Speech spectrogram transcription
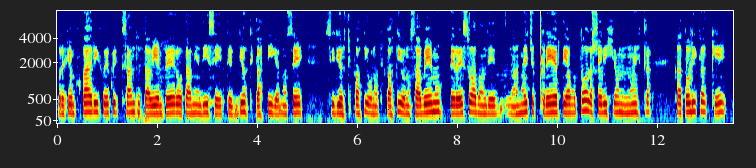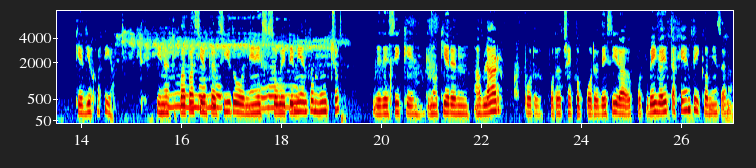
Por ejemplo, Padre, Hijo y Espíritu Santo está bien, pero también dice, este, Dios te castiga, no sé si Dios te castiga o no te castiga, no sabemos, pero eso a donde nos ha hecho creer, digamos, toda la religión nuestra católica que, que Dios castiga. Y nuestros papás siempre han sido en ese sometimiento mucho de decir que, no quieren hablar por, por, por decir, a- porque venga esta gente y comienzan a,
